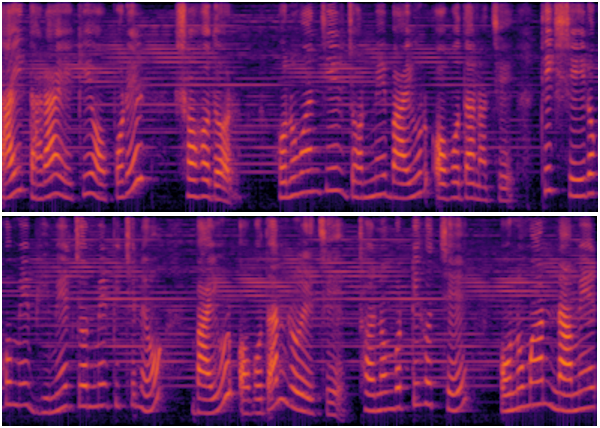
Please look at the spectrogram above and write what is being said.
তাই তারা একে অপরের সহদর। হনুমানজির জন্মে বায়ুর অবদান আছে। ঠিক সেই রকমই ভীমের জন্মের পিছনেও বায়ুর অবদান রয়েছে। ছয় নম্বরটি হচ্ছে, হনুমান নামের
